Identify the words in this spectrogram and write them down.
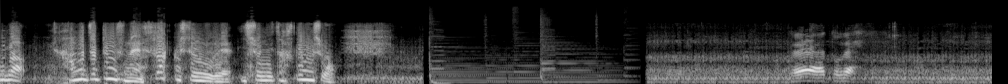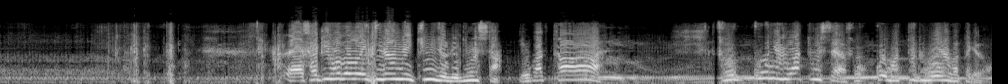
今、ハマっちゃってますね。スタックしてるので、一緒に助けましょう。えー、っとね。えー、先ほどの一段目救助できました。よかった速攻にはまってましたよ。速攻全く見えなかったけど。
